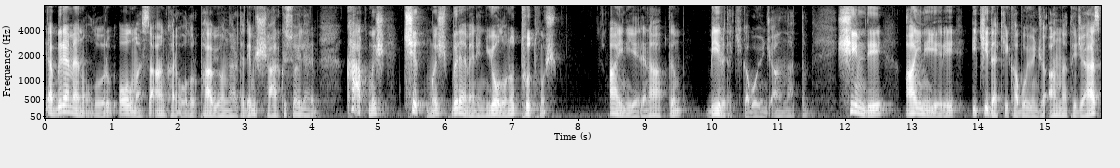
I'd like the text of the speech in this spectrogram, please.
Ya Bremen olur, olmazsa Ankara olur. Pavyonlarda demiş şarkı söylerim. Kalkmış çıkmış Bremen'in yolunu tutmuş. Aynı yeri ne yaptım? Bir dakika boyunca anlattım. Şimdi aynı yeri iki dakika boyunca anlatacağız.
